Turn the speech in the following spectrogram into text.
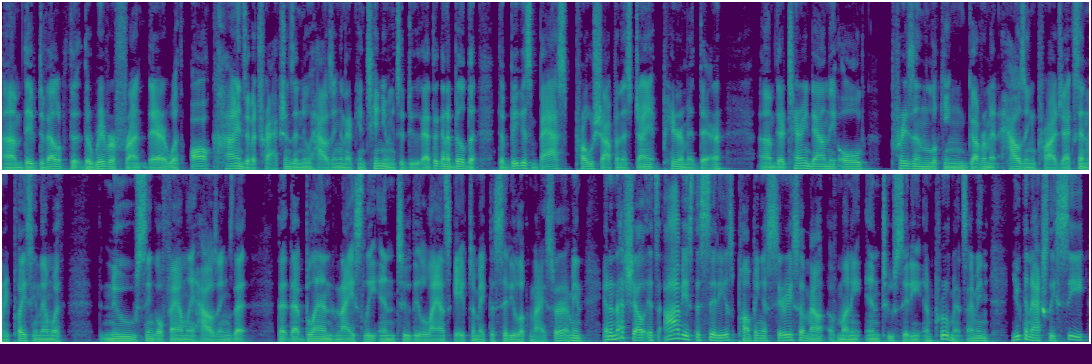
Um, they've developed the, the riverfront there with all kinds of attractions and new housing, and they're continuing to do that. They're going to build the, the biggest Bass Pro Shop in this giant pyramid there. Um, they're tearing down the old prison looking government housing projects and replacing them with new single family housings that, that, that blend nicely into the landscape to make the city look nicer. I mean, in a nutshell, it's obvious the city is pumping a serious amount of money into city improvements. I mean, you can actually see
